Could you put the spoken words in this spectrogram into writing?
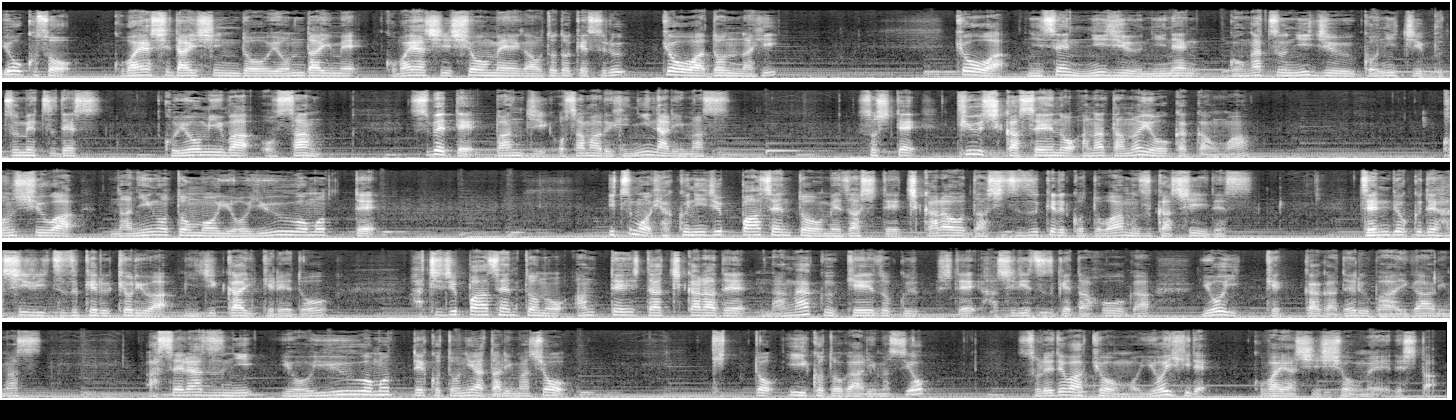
ようこそ小林大震動4代目小林照明がお届けする今日はどんな日？今日は2022年5月25日仏滅です。暦はお産すべて万事収まる日になります。そして旧歯火星のあなたの8日間は？今週は何事も余裕を持っていつも120%を目指して力を出し続けることは難しいです。全力で走り続ける距離は短いけれど80%の安定した力で長く継続して走り続けた方が良い結果が出る場合があります。焦らずに余裕を持ってことに当たりましょう。きっといいことがありますよ。それでは今日も良い日で小林照明でした。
